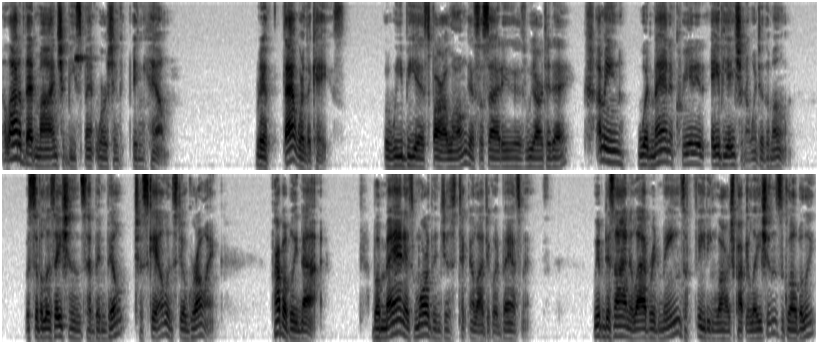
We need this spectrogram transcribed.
A lot of that mind should be spent worshiping Him. But if that were the case, would we be as far along as society as we are today? I mean, would man have created aviation or went to the moon? Would civilizations have been built to scale and still growing? Probably not. But man is more than just technological advancement. We have designed elaborate means of feeding large populations globally,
